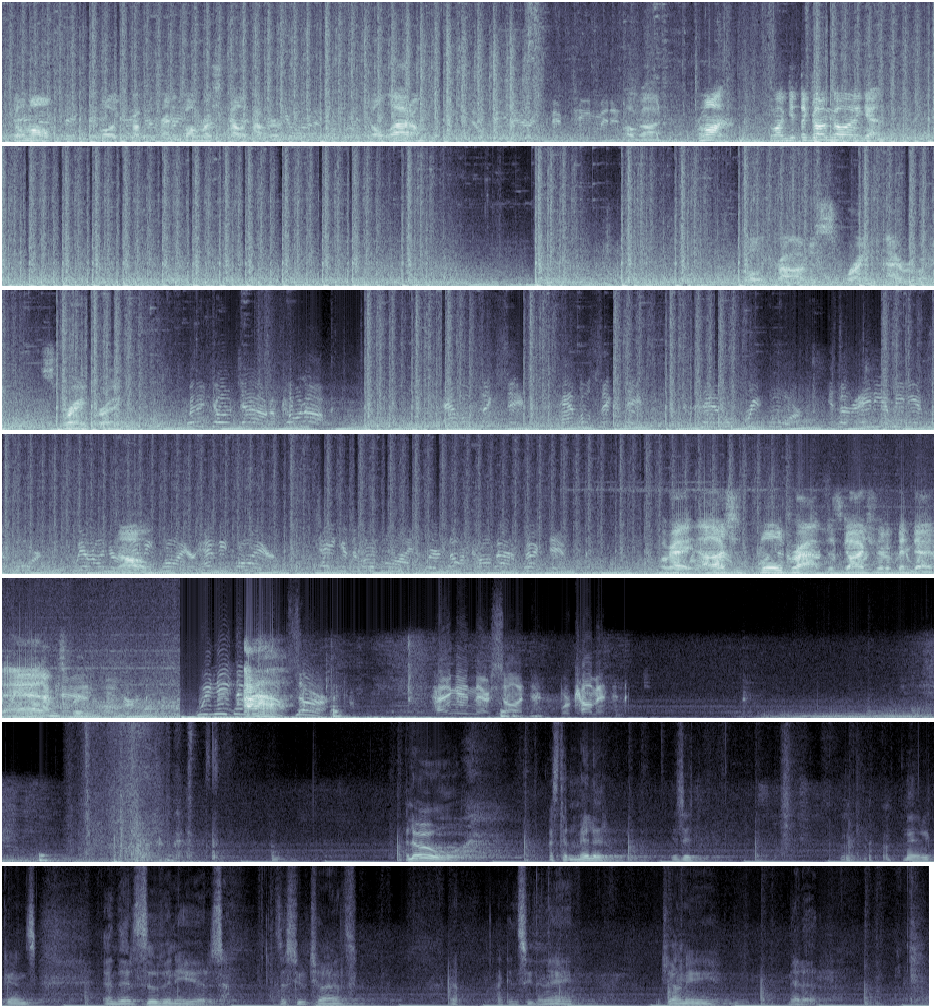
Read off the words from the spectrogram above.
Kill them all. Oh, you're trying to bum rush the helicopter. Don't let him. Oh god. Come on. Come on, get the gun going again. Holy crap, I'm just spraying everybody. Spray and effective. That's just bull crap. This guy should have been dead, and I'm screwed. We need the Ah. sir. Hang in there, son. We're coming. Hello, Mr. Miller, is it? Americans and their souvenirs. Is this your child? Yeah, I can see the name. Johnny Miller.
